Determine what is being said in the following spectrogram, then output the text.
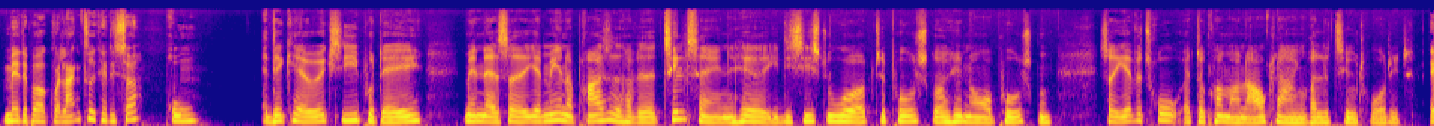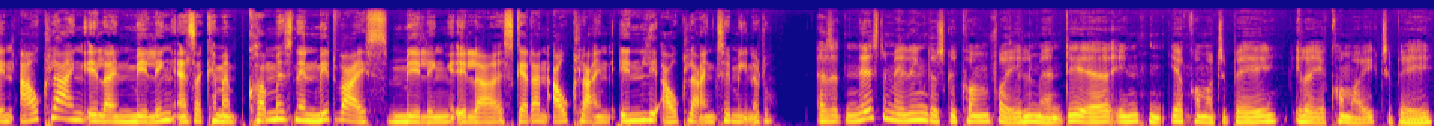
Mette Borg, hvor lang tid kan de så bruge? Ja, det kan jeg jo ikke sige på dage. Men altså, jeg mener, presset har været tiltagende her i de sidste uger op til påske og hen over påsken. Så jeg vil tro, at der kommer en afklaring relativt hurtigt. En afklaring eller en melding? Altså, kan man komme med sådan en midtvejsmelding, eller skal der en afklaring, en endelig afklaring til, mener du? Altså, den næste melding, der skal komme fra Ellemann, det er enten, jeg kommer tilbage, eller jeg kommer ikke tilbage.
